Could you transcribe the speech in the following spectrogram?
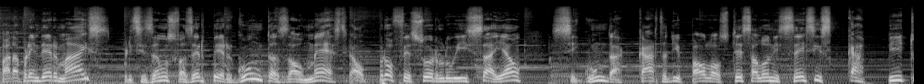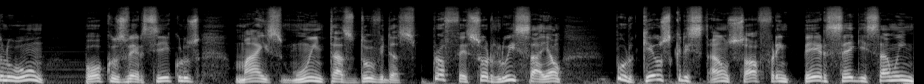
Para aprender mais, precisamos fazer perguntas ao mestre, ao professor Luiz Saião, segunda carta de Paulo aos Tessalonicenses, capítulo 1. Poucos versículos, mas muitas dúvidas. Professor Luiz Saião, por que os cristãos sofrem perseguição em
